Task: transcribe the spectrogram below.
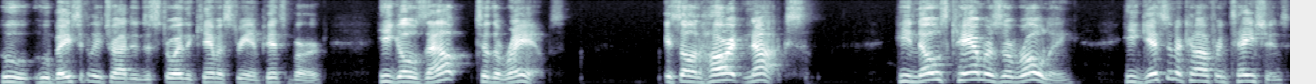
who who basically tried to destroy the chemistry in Pittsburgh. He goes out to the Rams. It's on hard knocks. He knows cameras are rolling. He gets into confrontations,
